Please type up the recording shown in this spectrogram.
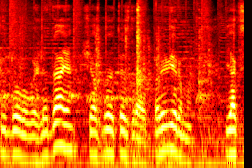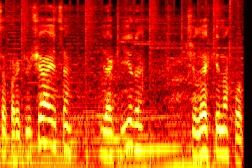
чудово виглядає. Зараз буде тест-драйв. Перевіримо, як все переключається, як їде, чи легкий на ход.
